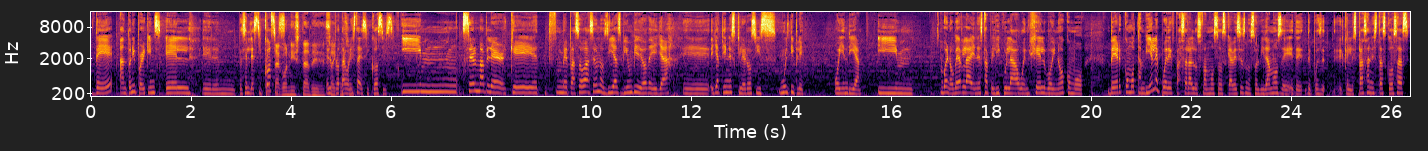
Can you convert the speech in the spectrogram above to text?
de Anthony Perkins, el, el, pues el de psicosis Protagonista de el protagonista de Psicosis. Y mm, Selma Blair, que me pasó hace unos días, vi un video de ella. eh, ella tiene esclerosis múltiple hoy en día. Y mm, bueno, verla en esta película o en Hellboy, ¿no? Como ver cómo también le puede pasar a los famosos, que a veces nos olvidamos de, de- de, pues, que les pasan estas cosas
